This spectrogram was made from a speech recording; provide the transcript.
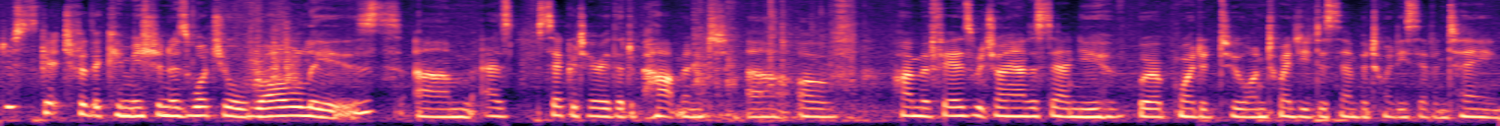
Just sketch for the commissioners what your role is um, as Secretary of the Department uh, of Home Affairs, which I understand you have- were appointed to on 20 December 2017.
